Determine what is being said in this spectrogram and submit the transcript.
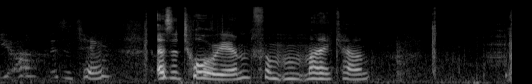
you are visiting as a Torian from my account,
